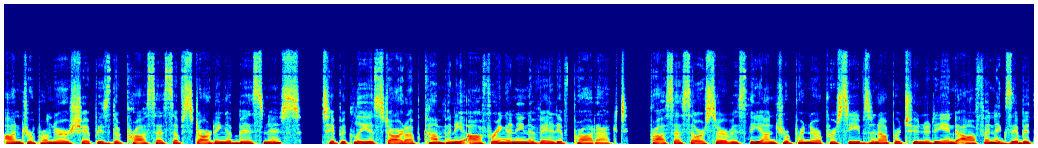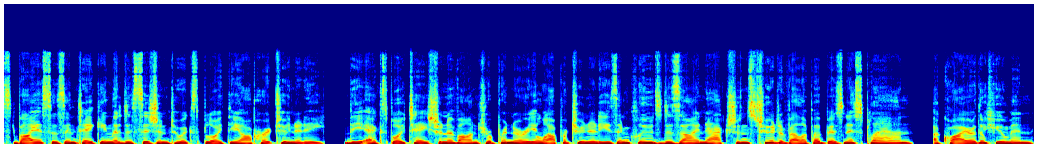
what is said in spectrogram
Entrepreneurship is the process of starting a business, typically a startup company offering an innovative product, process or service. The entrepreneur perceives an opportunity and often exhibits biases in taking the decision to exploit the opportunity. The exploitation of entrepreneurial opportunities includes design actions to develop a business plan, acquire the human,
